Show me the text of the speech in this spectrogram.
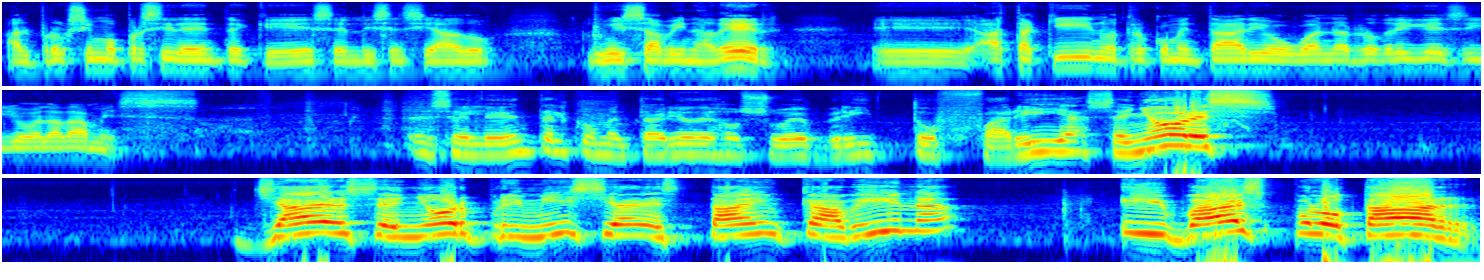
al próximo presidente, que es el licenciado Luis Abinader. Eh, hasta aquí nuestro comentario, Juan Rodríguez y Joel Adames. Excelente el comentario de Josué Brito Faría. Señores, ya el señor Primicia está en cabina y va a explotar.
